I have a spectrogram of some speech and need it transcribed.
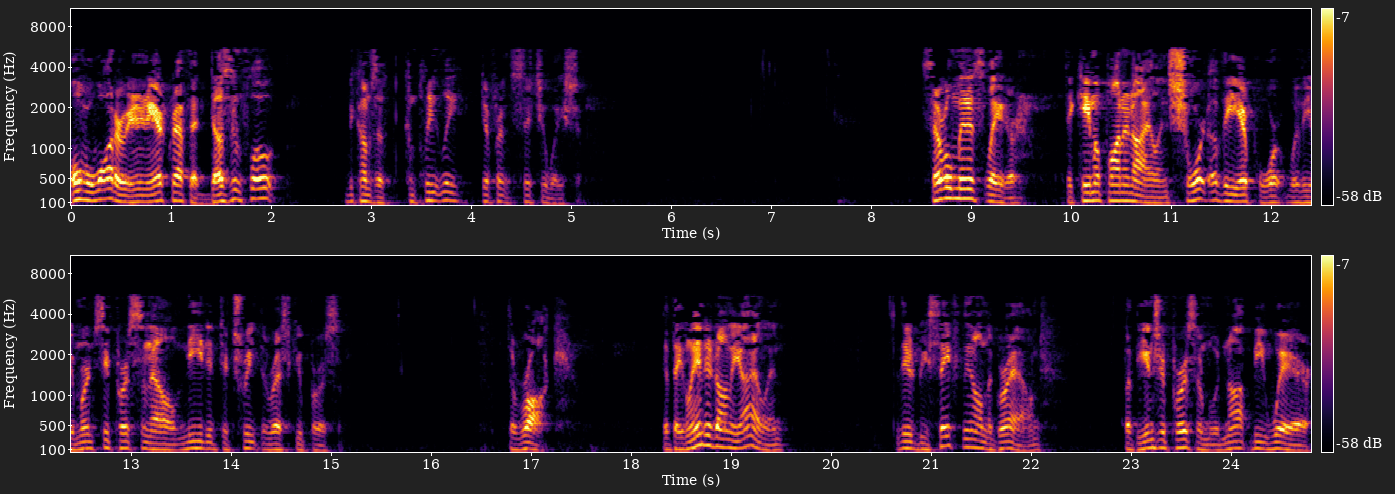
Over water in an aircraft that doesn't float becomes a completely different situation. Several minutes later, they came upon an island short of the airport where the emergency personnel needed to treat the rescue person. The rock. If they landed on the island, they would be safely on the ground, but the injured person would not be where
